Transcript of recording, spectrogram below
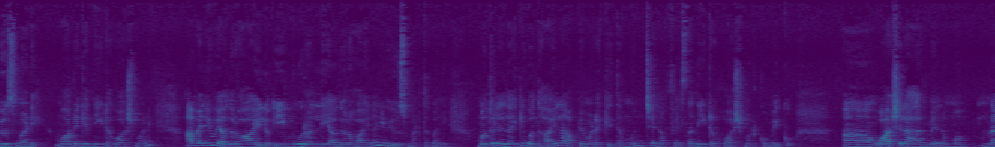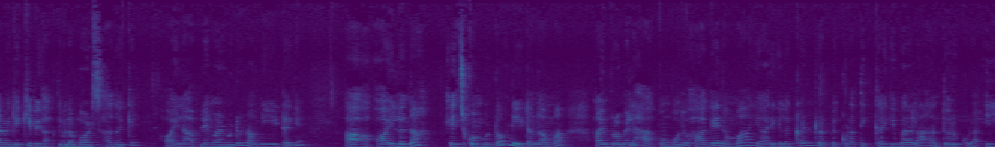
ಯೂಸ್ ಮಾಡಿ. ಮಾರ್ನಿಂಗ್ ನೀಟಾಗಿ ವಾಶ್ ಮಾಡಿ. ಆಮೇಲೆ ನೀವು ಯಾವ್ದಾದ್ರು ಆಯಿಲ್ ಈ ಮೂರಲ್ಲಿ ಯಾವ್ದಾದ್ರು ಆಯಿಲ್ನ ನೀವು ಯೂಸ್ ಮಾಡ್ತಾ ಬನ್ನಿ. ಮೊದಲನೇದಾಗಿ ಒಂದು ಆಯಿಲ್ನ ಅಪ್ಲೈ ಮಾಡೋಕ್ಕಿಂತ ಮುಂಚೆ ನಾವು ಫೇಸ್ನ ನೀಟಾಗಿ ವಾಶ್ ಮಾಡ್ಕೊಬೇಕು. ವಾಶ್ ಎಲ್ಲ ಆದಮೇಲೆ ನಮ್ಮ, ನಮಗೆ ಕಿವಿಗೆ ಹಾಕ್ತೀವಲ್ಲ ಬರ್ಡ್ಸ್ ಅದಕ್ಕೆ. ಆಯಿಲ್ನ ಅಪ್ಲೈ ಮಾಡಿಬಿಟ್ಟು ನಾವು ನೀಟಾಗಿ ಆ ಆಯಿಲನ್ನು ಹೆಚ್ಕೊಂಡ್ಬಿಟ್ಟು ನೀಟಾಗಿ ನಮ್ಮ ಐಬ್ರೋ ಮೇಲೆ ಹಾಕ್ಕೊಬೋದು. ಹಾಗೆ ನಮ್ಮ ಯಾರಿಗೆಲ್ಲ ಕಣ್ಣು ರೆಪ್ಪೆ ಕೂಡ ತಿಕ್ಕಾಗಿ ಬರಲ್ಲ ಅಂಥವ್ರು ಕೂಡ ಈ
